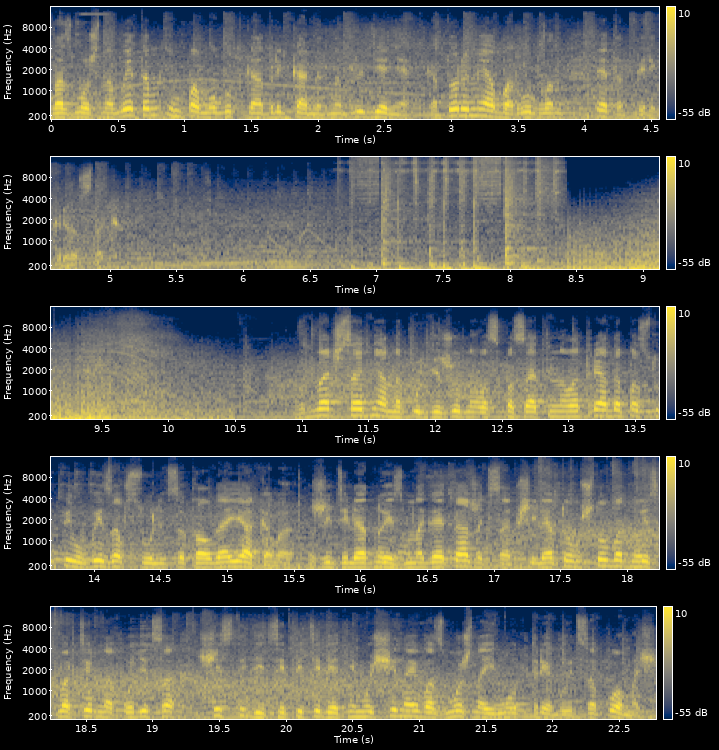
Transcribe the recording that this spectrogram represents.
Возможно, в этом им помогут кадры камер наблюдения, которыми оборудован этот перекресток. В 2 часа дня на пульт дежурного спасательного отряда поступил вызов с улицы Колдаякова. Жители одной из многоэтажек сообщили о том, что в одной из квартир находится 65-летний мужчина и, возможно, ему требуется помощь.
